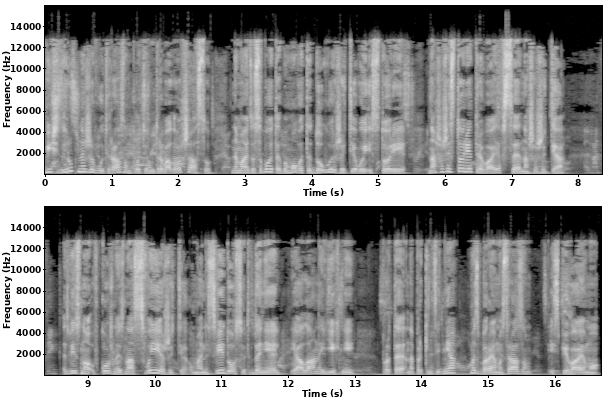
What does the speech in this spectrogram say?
Більшість груп не живуть разом протягом тривалого часу, не мають за собою, так би мовити, довгої життєвої історії. Наша ж історія триває все наше життя. Звісно, в кожної з нас своє життя. У мене свій досвід, в Даніель і Алани їхній. Проте наприкінці дня ми збираємось разом і співаємо.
